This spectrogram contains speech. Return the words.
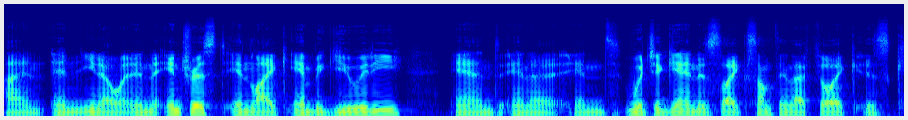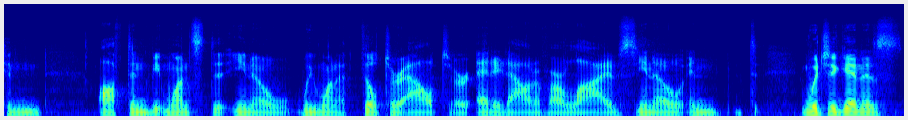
and and you know, an interest in like ambiguity and and a and which again is like something that I feel like is can often be wants to you know we want to filter out or edit out of our lives you know and which again is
